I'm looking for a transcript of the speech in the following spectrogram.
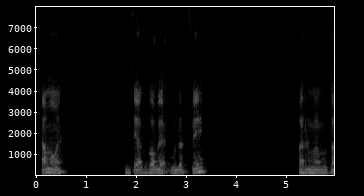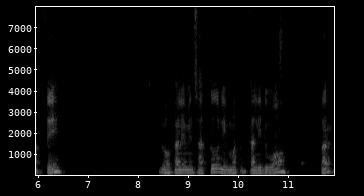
sama ya. Nanti aku gobek U dot V per mutlak V 2 kali min 1, 5 kali 2 per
